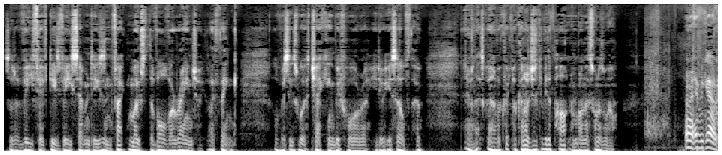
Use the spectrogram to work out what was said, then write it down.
sort of V50s, V70s, in fact, most of the Volvo range, I think. Obviously, it's worth checking before uh, you do it yourself, though. Anyway, let's go and have a quick look, and I'll just give you the part number on this one as well. All right, here we go.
